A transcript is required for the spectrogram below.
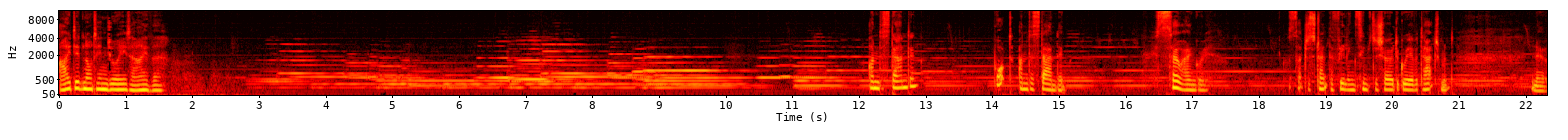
I did not enjoy it either. Understanding? What understanding? He's so angry. Such a strength of feeling seems to show a degree of attachment. No,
